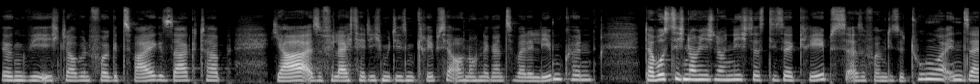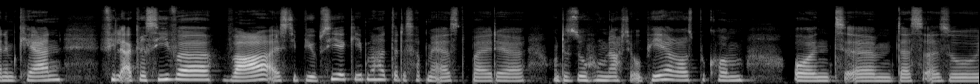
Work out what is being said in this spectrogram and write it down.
irgendwie, ich glaube in Folge zwei gesagt habe, ja, also vielleicht hätte ich mit diesem Krebs ja auch noch eine ganze Weile leben können. Da wusste ich noch nicht, noch nicht, dass dieser Krebs, also vor allem dieser Tumor in seinem Kern viel aggressiver war, als die Biopsie ergeben hatte. Das hat man erst bei der Untersuchung nach der OP herausbekommen und ähm, dass also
